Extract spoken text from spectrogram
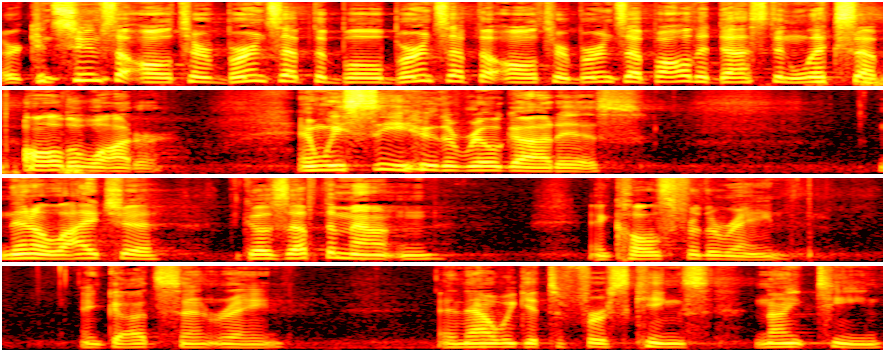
or consumes the altar, burns up the bull, burns up the altar, burns up all the dust, and licks up all the water. And we see who the real God is. And then Elijah goes up the mountain and calls for the rain. And God sent rain. And now we get to 1 Kings 19,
